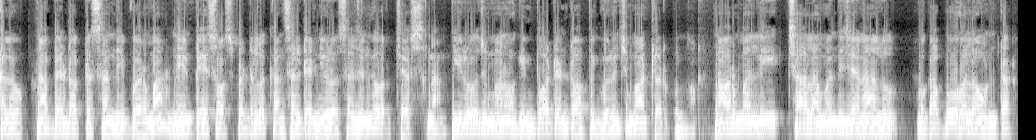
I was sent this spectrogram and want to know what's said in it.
హలో నా పేరు డాక్టర్ సందీప్ వర్మ. నేను పేస్ హాస్పిటల్లో కన్సల్టెంట్ న్యూరోసర్జన్గా వర్క్ చేస్తున్నాను ఈ రోజు మనం ఒక ఇంపార్టెంట్ టాపిక్ గురించి మాట్లాడుకుందాం. నార్మల్లీ చాలా మంది జనాలు ఒక అపోహలో ఉంటారు.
